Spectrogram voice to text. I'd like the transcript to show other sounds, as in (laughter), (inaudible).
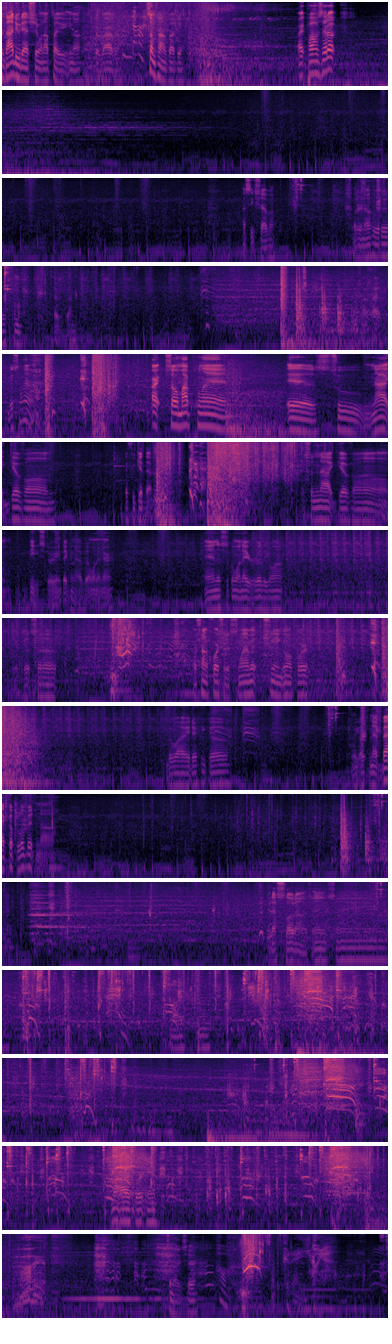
Cause I do that shit when I play, you know, Survivor. Sometimes I do. All right, pause that up. I see Sheva. Let her know who it is. Come on. There we go. Good slam. Alright, so my plan is to not give them if we get that to not give them these three. They can have that one in there. And this is the one they really want. Good setup. I was trying to force her to slam it. She ain't going for it. The way, there he go. Can we open that back up a little bit? Nah. Yeah, that slowdown is insane. chair.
